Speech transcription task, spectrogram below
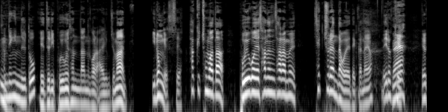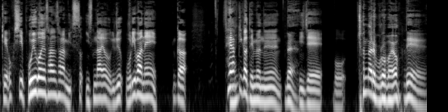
음. 선생님들도 애들이 보육원에 산다는 걸 알지만 이런 게 있었어요. 학교 초마다 보육원에 사는 사람을 색출한다고 해야 될까나요? 이렇게 네. 이렇게 혹시 보육원에 사는 사람 있, 있나요? 우리, 우리 반에 그러니까 새 학기가 되면은 네. 이제 뭐 첫날에 물어봐요. 네.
